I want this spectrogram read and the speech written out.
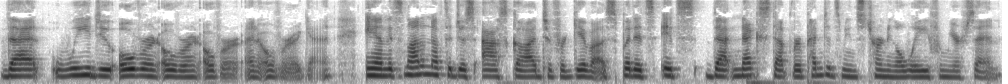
that we do over and over and over and over again. And it's not enough to just ask God to forgive us, but it's it's that next step. Repentance means turning away from your sin.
